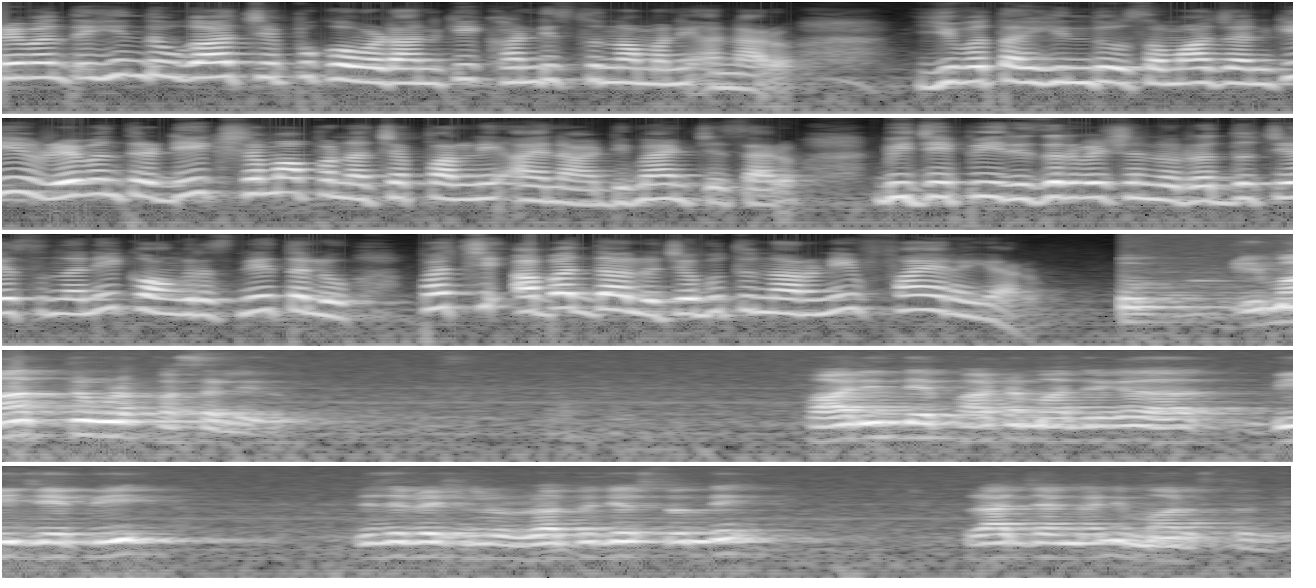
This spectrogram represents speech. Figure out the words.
రేవంత్ హిందువుగా చెప్పుకోవడానికి ఖండిస్తున్నామని అన్నారు. యువత హిందూ సమాజానికి రేవంత్ రెడ్డి క్షమాపణ చెప్పాలని ఆయన డిమాండ్ చేశారు. బీజేపీ రిజర్వేషన్లు రద్దు చేస్తుందని కాంగ్రెస్ నేతలు పచ్చి అబద్ధాలు చెబుతున్నారని ఫైర్ అయ్యారు. ఏమాత్రం కూడా పసలేదు. పాడిందే పాట మాదిరిగా బీజేపీ రిజర్వేషన్లు రద్దు చేస్తుంది రాజ్యాంగాన్ని మారుస్తుంది.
